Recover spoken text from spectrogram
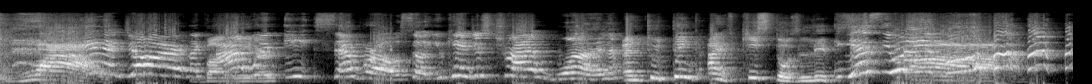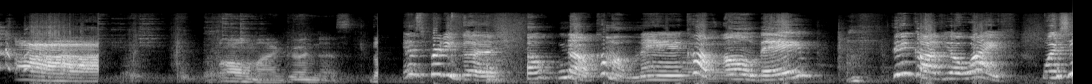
Wow. in a jar. Like I eater. would eat several, so you can't just try one. And to think I have kissed those lips. Yes, you Ah. have. Ah. Oh my goodness. The- it's pretty good. Oh no, come on, man, come on, babe. Think of your wife when she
